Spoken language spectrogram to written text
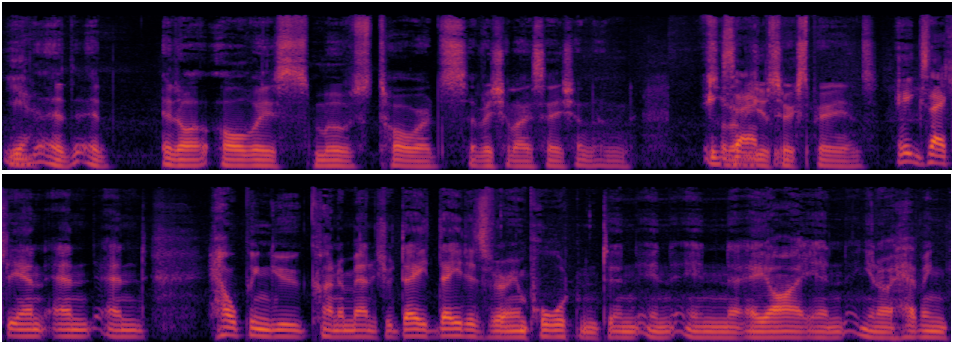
Yeah, it it, it always moves towards a visualization and exactly. user experience. Exactly, and and and helping you kind of manage your data. Data is very important in in in AI, and you know having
